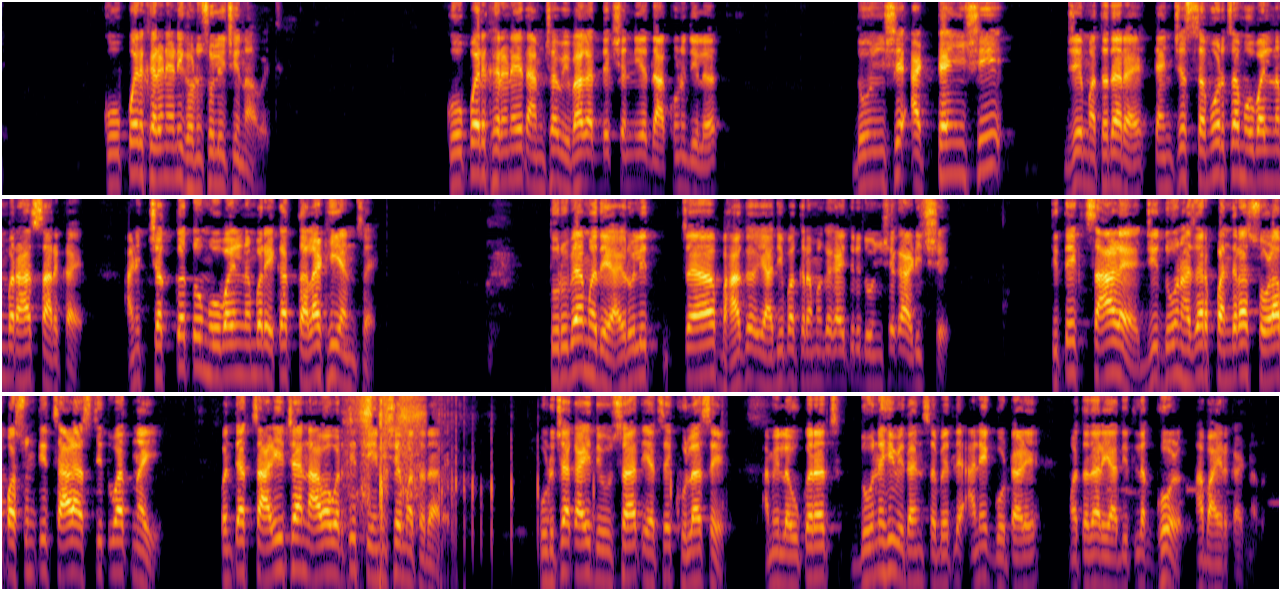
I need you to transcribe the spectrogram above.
कोपरखरणे आणि घणसोलीची नाव आहेत. कोपरखरणेत आमच्या विभागाध्यक्षांनी दाखवून दिलं. दोनशे अठ्ठ्याऐंशी जे मतदार आहेत त्यांच्या समोरचा मोबाईल नंबर हा सारखा आहे. आणि चक्क तो मोबाईल नंबर एका तलाठी यांचा आहे. तुर्ब्यामध्ये ऐरोलीचा भाग यादीबा क्रमांक काहीतरी दोनशे का अडीचशे. तिथे एक चाळ आहे जी दोन हजार पंधरा सोळा पासून ती चाळ अस्तित्वात नाही. पण त्या चाळीच्या नावावरती तीनशे मतदार आहेत. पुढच्या काही दिवसात याचे खुलासे आम्ही लवकरच दोनही विधानसभेतले अनेक घोटाळे मतदार यादीतला घोळ हा बाहेर काढणार आहोत.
